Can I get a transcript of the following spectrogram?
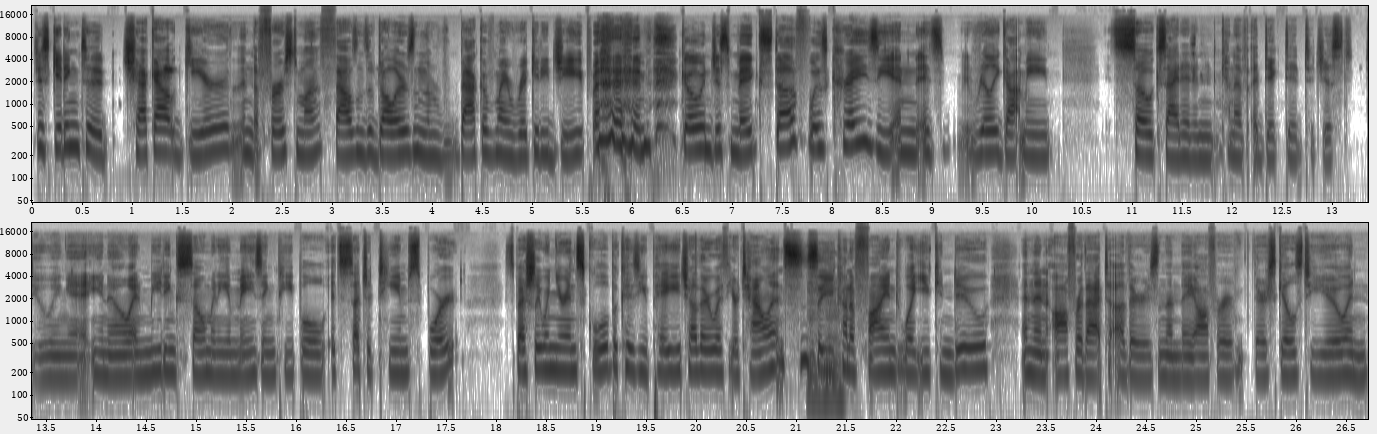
just getting to check out gear in the first month, thousands of dollars in the back of my rickety Jeep, and go and just make stuff was crazy. And it's it really got me so excited and kind of addicted to just doing it, you know, and meeting so many amazing people. It's such a team sport, especially when you're in school because you pay each other with your talents. So you Mhm. kind of find what you can do and then offer that to others, and then they offer their skills to you and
